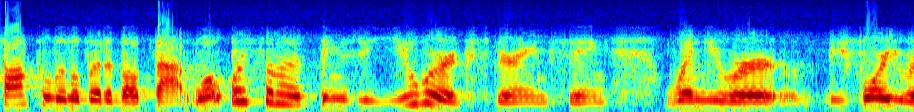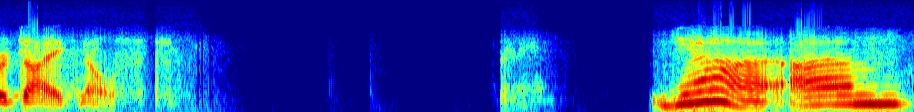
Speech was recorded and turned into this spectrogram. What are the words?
talk a little bit about that. What were some of the things that you were experiencing when you were before you were diagnosed? Yeah. Um,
